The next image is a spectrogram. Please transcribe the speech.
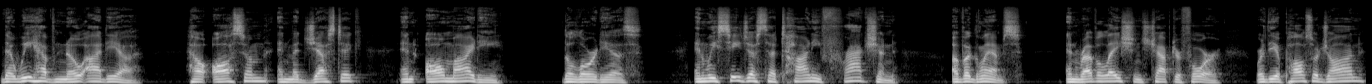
that we have no idea how awesome and majestic and almighty the Lord is. And we see just a tiny fraction of a glimpse in Revelation chapter 4, where the Apostle John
